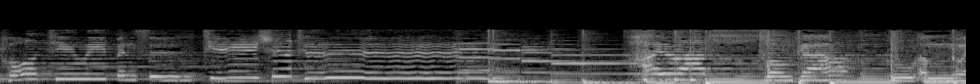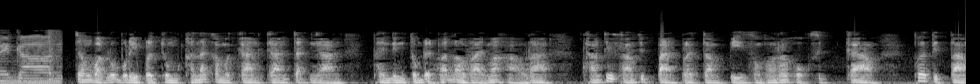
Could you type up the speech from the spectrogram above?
โพสทีวีเป็นสื่อที่เชื่อถือไทยรัฐทองแก้วผู้อำนวยการ จังหวัดลบบุรีประชุมคณะกรรมการการจัดงานแผ่นดินสมเด็จพระนารายมหาราช ครั้งที่ 38 ประจำปี 2569 เพื่อติดตาม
